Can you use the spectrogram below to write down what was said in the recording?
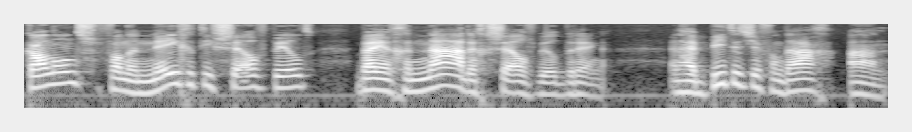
kan ons van een negatief zelfbeeld bij een genadig zelfbeeld brengen. En Hij biedt het je vandaag aan.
